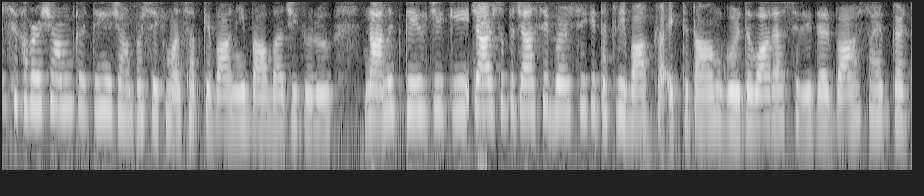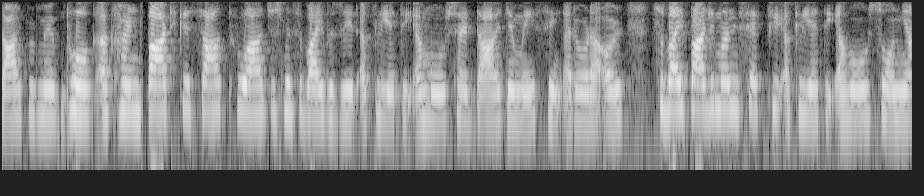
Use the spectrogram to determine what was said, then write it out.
से खबर शामिल करते हैं, जहाँ पर सिख मज़हब के बानी बाबा जी गुरु नानक देव जी की चार सौ पचासी बरसे की तकरीबात का अख्ताम गुरुद्वारा श्री दरबार साहिब करतारपुर में भोग अखंड पाठ के साथ हुआ, जिसमें सूबाई वज़ीर अकलीती अमूर सरदार जमेश सिंह अरोड़ा और सूबाई पार्लिमानी सेक्रेटरी अकलीती अमूर सोनिया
